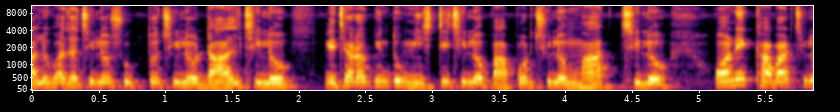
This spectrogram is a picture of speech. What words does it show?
আলু ভাজা ছিল শুক্তো ছিল ডাল ছিল, এছাড়াও কিন্তু মিষ্টি ছিল, পাঁপড় ছিল, মাছ ছিল, অনেক খাবার ছিল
